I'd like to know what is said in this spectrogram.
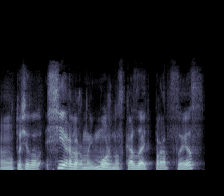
Э, то есть это серверный, можно сказать, процесс,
